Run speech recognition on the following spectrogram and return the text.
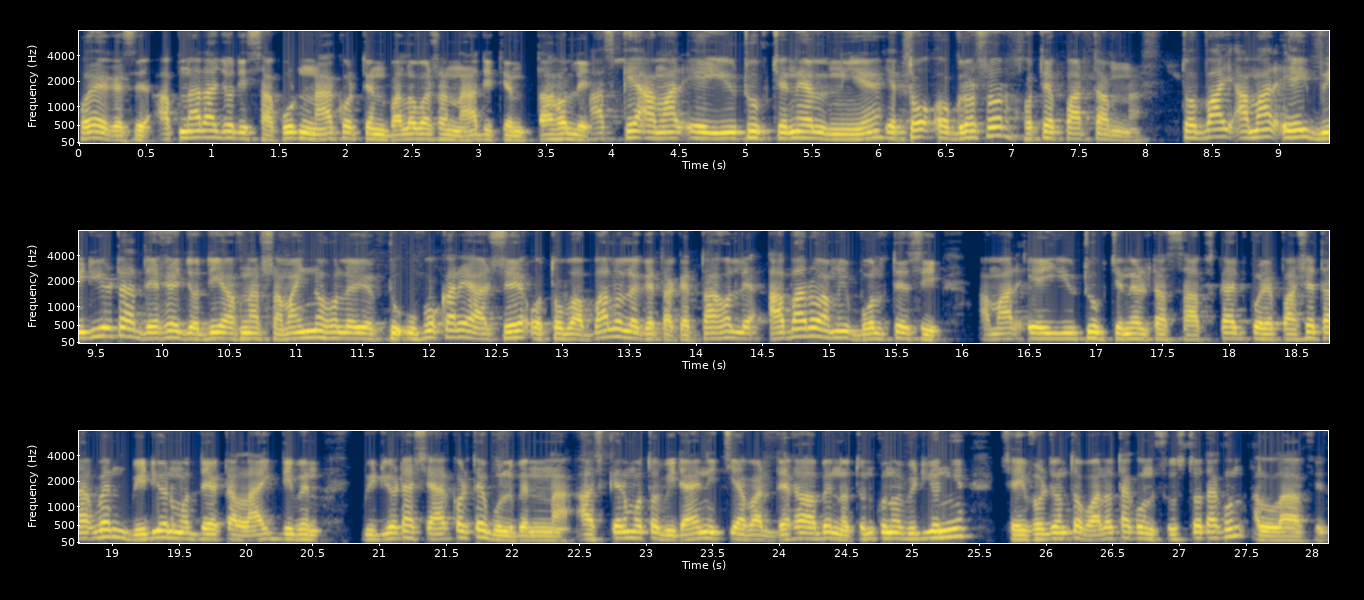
হয়ে গেছে। আপনারা যদি সাপোর্ট না করতেন, ভালোবাসা না দিতেন, তাহলে আজকে আমার এই ইউটিউব চ্যানেল নিয়ে এত অগ্রসর হতে পারতাম না। তো ভাই, আমার এই ভিডিওটা দেখে যদি আপনার সামান্য হলেও একটু উপকারে আসে অথবা ভালো লেগে থাকে, তাহলে আবারও আমি বলতেছি, আমার এই ইউটিউব চ্যানেলটা সাবস্ক্রাইব করে পাশে থাকবেন, ভিডিওর মধ্যে একটা লাইক দিবেন, ভিডিওটা শেয়ার করতে ভুলবেন না। আজকের মতো বিদায় নিচ্ছি, আবার দেখা হবে নতুন কোনো ভিডিও নিয়ে। সেই পর্যন্ত ভালো থাকুন, সুস্থ থাকুন, আল্লাহ হাফিজ।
